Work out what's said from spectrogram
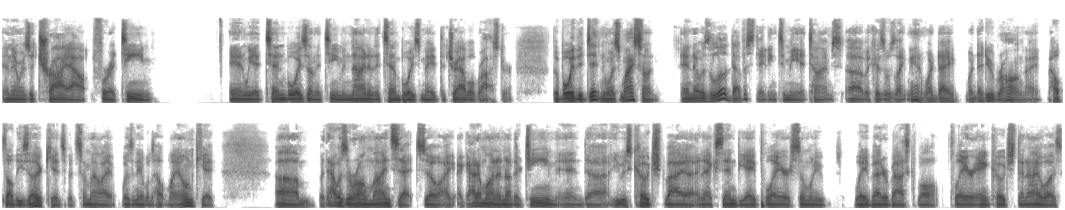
And there was a tryout for a team. And we had 10 boys on the team, and nine of the 10 boys made the travel roster. The boy that didn't was my son. And it was a little devastating to me at times uh, because it was like, man, what did I what did I do wrong? I helped all these other kids, but somehow I wasn't able to help my own kid. Um, but that was the wrong mindset. So I, I got him on another team, and uh, he was coached by a, an ex NBA player, someone who way better basketball player and coach than I was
